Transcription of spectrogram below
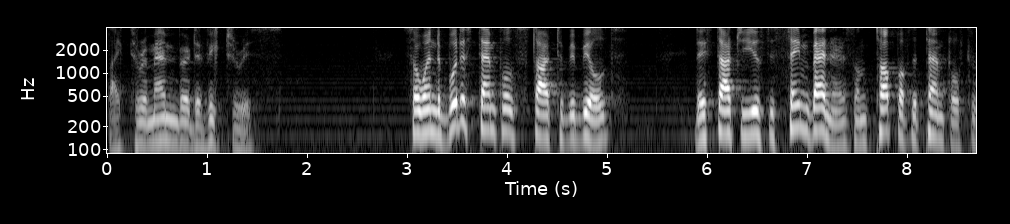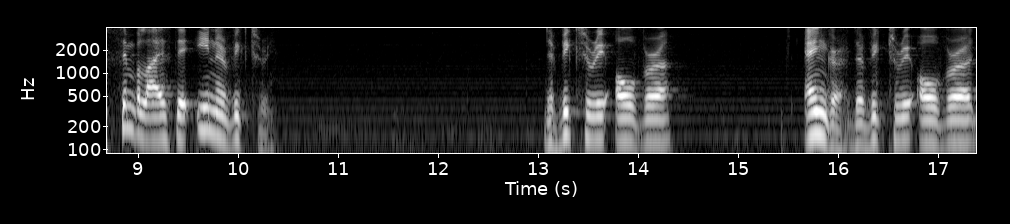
like to remember the victories. So when the Buddhist temples start to be built, they start to use the same banners on top of the temples to symbolize their inner victory. The victory over anger, the victory over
